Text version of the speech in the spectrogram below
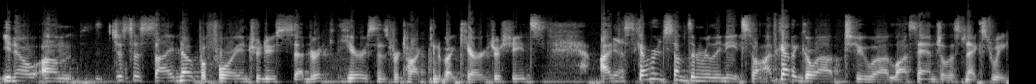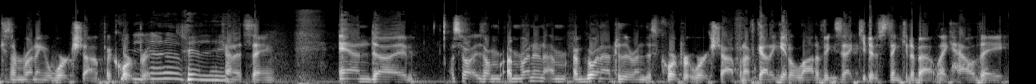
You know, um, just a side note before I introduce Cedric here, since we're talking about character sheets, I Yeah. discovered something really neat. So I've got to go out to uh, Los Angeles next week because I'm running a workshop, a corporate kind of thing, and. Uh, so I'm, I'm running. I'm, I'm going out to run this corporate workshop, and I've got to get a lot of executives thinking about like how they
